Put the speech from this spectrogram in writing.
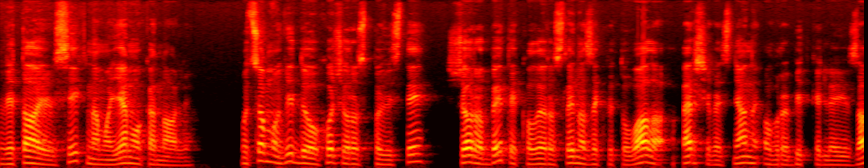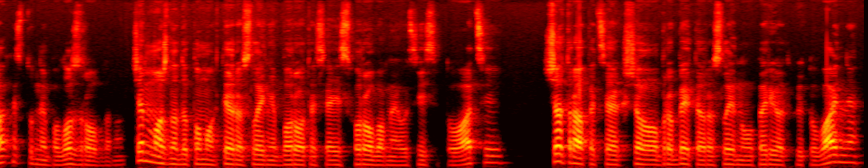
Вітаю всіх на моєму каналі. У цьому відео хочу розповісти, що робити, коли рослина заквітувала, а перші весняні обробітки для її захисту не було зроблено. Чим можна допомогти рослині боротися із хворобами у цій ситуації? Що трапиться, якщо обробити рослину у період квітування,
